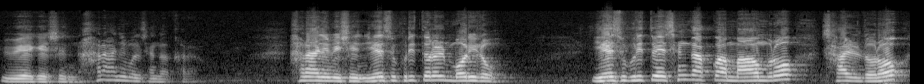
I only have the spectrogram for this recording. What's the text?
위에 계신 하나님을 생각하라. 하나님이신 예수 그리스도를 머리로 예수 그리스도의 생각과 마음으로 살도록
